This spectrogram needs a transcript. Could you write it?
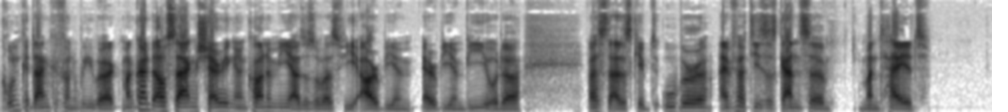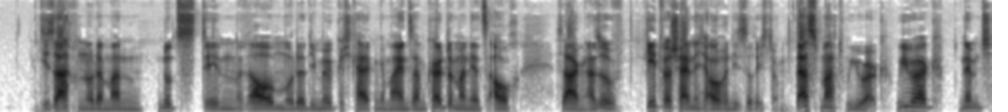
Grundgedanke von WeWork. Man könnte auch sagen Sharing Economy, also sowas wie Airbnb oder was es da alles gibt, Uber. Einfach dieses Ganze, man teilt die Sachen oder man nutzt den Raum oder die Möglichkeiten gemeinsam, könnte man jetzt auch sagen. Also geht wahrscheinlich auch in diese Richtung. Das macht WeWork. WeWork nimmt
